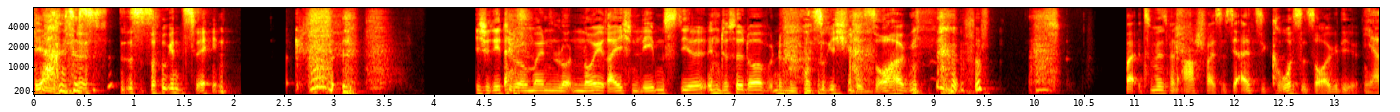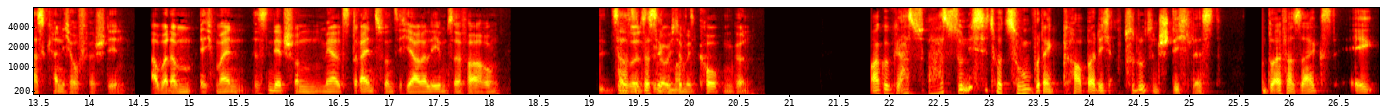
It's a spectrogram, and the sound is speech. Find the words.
Ja, das ist, Das ist so insane. Ich rede über meinen lo- neureichen Lebensstil in Düsseldorf und du hast richtig viele Sorgen. zumindest mein Arschweiß ist die einzige große Sorge, die. Ja, das kann ich auch verstehen. Aber dann, ich meine, das sind jetzt schon mehr als 23 Jahre Lebenserfahrung. Das Da hast du solltest du, deswegen glaube ich, damit copen können. Marco, hast, hast du nicht Situationen, wo dein Körper dich absolut im Stich lässt und du einfach sagst, ey,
